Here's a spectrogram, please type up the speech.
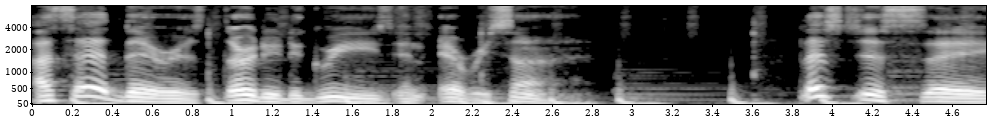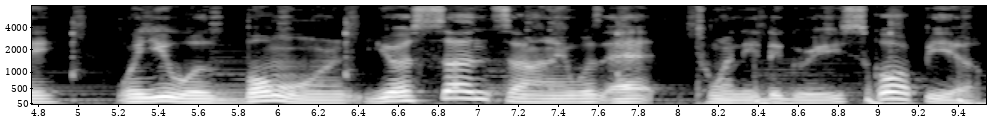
I said there is 30 degrees in every sign. Let's just say when you was born, your sun sign was at 20 degrees Scorpio.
